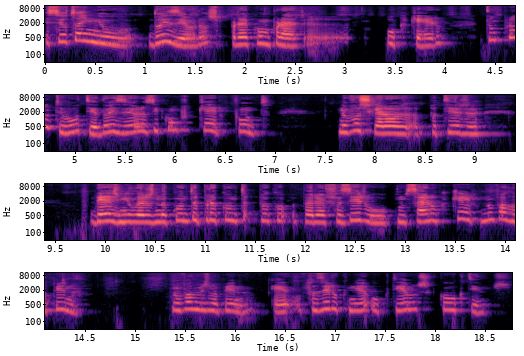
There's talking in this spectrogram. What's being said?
se eu tenho 2 euros para comprar uh, o que quero, então pronto, eu vou ter 2 euros e compro o que quero, ponto. Não vou chegar ao, para ter 10 mil euros na conta para, para, para fazer ou começar o que quero. Não vale a pena. Não vale mesmo a pena. É fazer o que, o que temos com o que temos.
